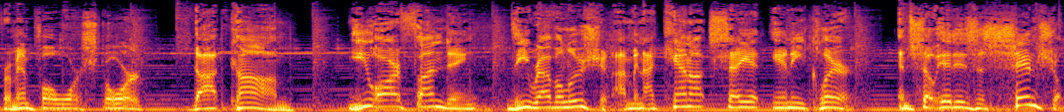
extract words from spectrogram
from InfoWarsStore.com, you are funding the revolution. I mean, I cannot say it any clearer. And so it is essential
